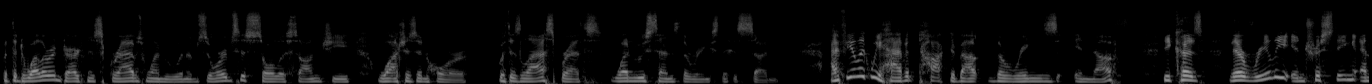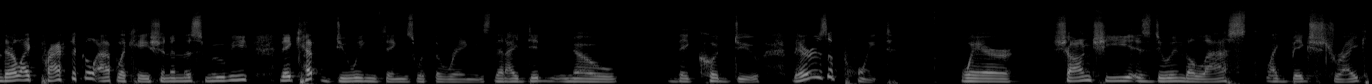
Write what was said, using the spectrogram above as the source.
but the dweller in darkness grabs Wenwu and absorbs his soul as Shang-Chi watches in horror. With his last breaths, Wenwu sends the rings to his son. I feel like we haven't talked about the rings enough because they're really interesting and they're like practical application in this movie. They kept doing things with the rings that I didn't know they could do. There is a point where Shang-Chi is doing the last like big strike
